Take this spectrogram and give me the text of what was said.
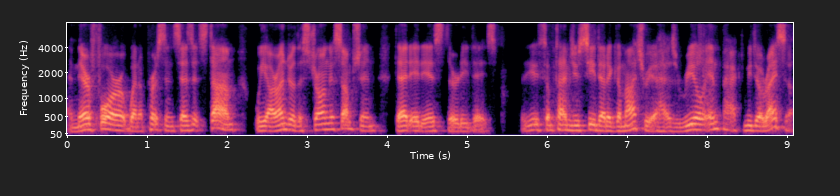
And therefore, when a person says it's Stam, we are under the strong assumption that it is 30 days. Sometimes you see that a gematria has real impact midoraisa.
